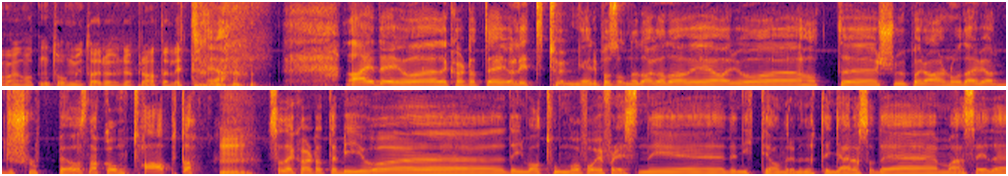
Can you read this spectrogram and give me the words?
avhengig av at en Tommy tar over og prater litt. Ja. Nei, det er jo det er klart at det er jo litt tyngre på sånne dager. da Vi har jo eh, hatt uh, sju på rad nå der vi har sluppet å snakke om tap. da Så det er klart at det blir jo uh, Den var tung å få i fleisen i det 92. minuttet, den der. Altså, det må jeg si. Det,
